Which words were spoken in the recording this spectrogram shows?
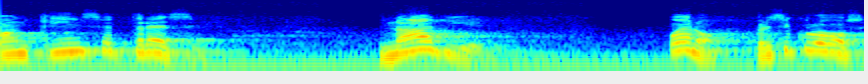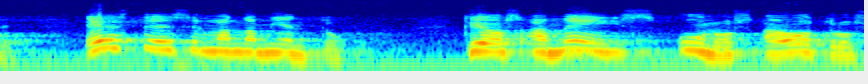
Juan 15, 13. Nadie. Bueno, versículo 12. Este es el mandamiento, que os améis unos a otros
